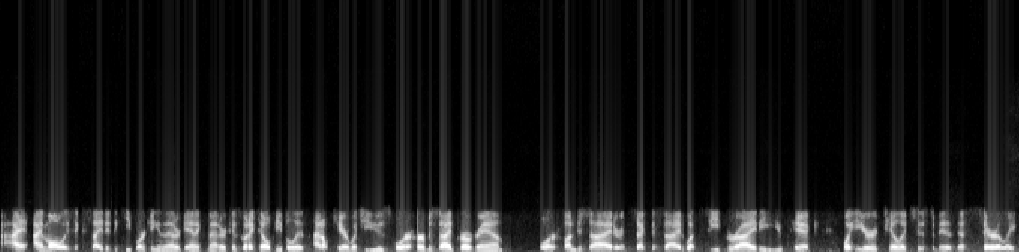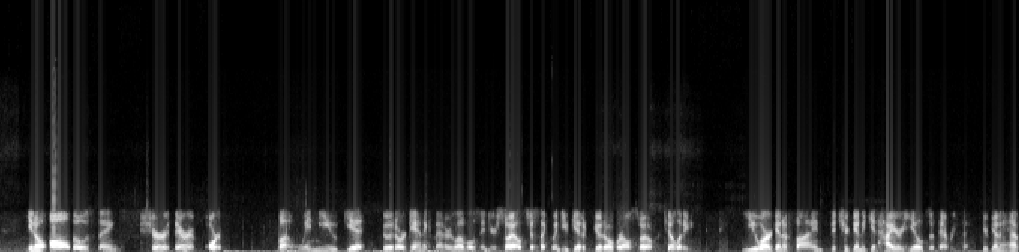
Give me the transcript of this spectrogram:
I, I'm always excited to keep working in that organic matter because what I tell people is I don't care what you use for a herbicide program or fungicide or insecticide, what seed variety you pick, what your tillage system is necessarily, you know, all those things, sure, they're important. But when you get good organic matter levels in your soil, it's just like when you get a good overall soil fertility, you are going to find that you're going to get higher yields with everything. You're going to have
